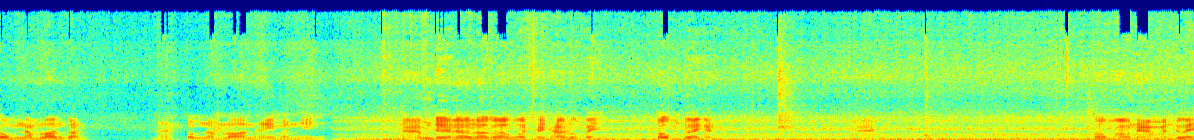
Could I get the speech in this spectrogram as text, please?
ต้มน้ำร้อนก่อนนะต้มน้ำร้อนให้มันในน้ำเดือดแล้วเราก็หัวไชเท้าลงไปต้มด้วยกันนะ ต้มเอาน้ำมันด้วย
